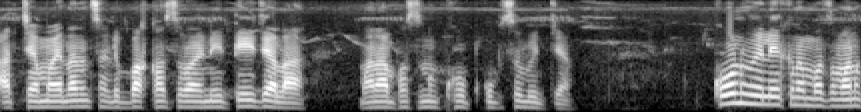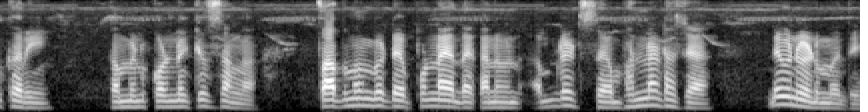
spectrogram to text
आजच्या मैदानासाठी बाकासूर आणि तेजाला मनापासून खूप खूप शुभेच्छा. कोण होईल एक नंबरचा मानकरी? कमेंट करून नक्कीच सांगा. सात मग भेटूया पुन्हा एकदा का नवीन अपडेट्स भन्नाटाच्या नवीन वेडमध्ये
